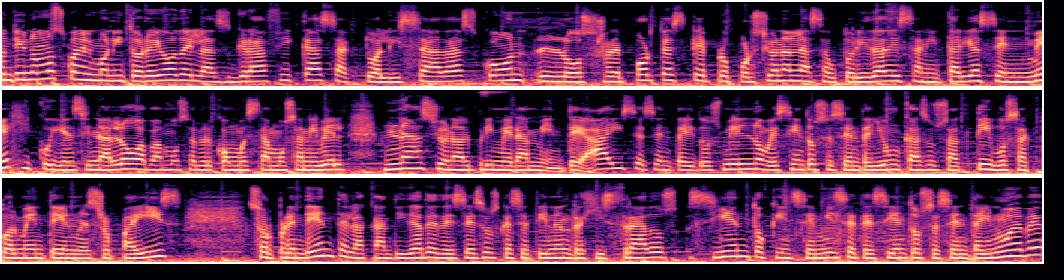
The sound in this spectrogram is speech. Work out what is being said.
Continuamos con el monitoreo de las gráficas actualizadas con los reportes que proporcionan las autoridades sanitarias en México y en Sinaloa. Vamos a ver cómo estamos a nivel nacional primeramente. Hay 62.961 casos activos actualmente en nuestro país. Sorprendente la cantidad de decesos que se tienen registrados, 115.769.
